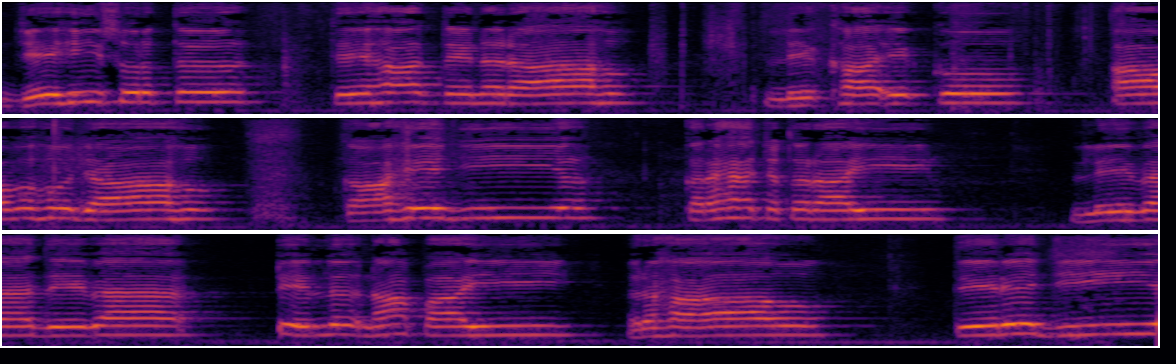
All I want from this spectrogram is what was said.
ਜਿਹੀ ਸੁਰਤ ਤੇਹਾ ਤਿਨ ਰਾਹ ਲੇਖਾ ਏਕੋ ਆਵਹੁ ਜਾਹੁ ਕਾਹੇ ਜੀ ਕਰਹਿ ਚਤੁਰਾਈ ਲੇਵੈ ਦੇਵੈ ਢਿਲ ਨਾ ਪਾਈ ਰਹਾਉ ਤੇਰੇ ਜੀ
